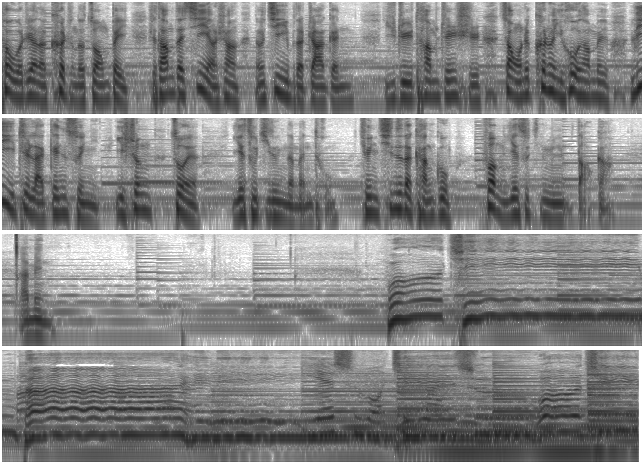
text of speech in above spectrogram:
透过这样的课程的装备，使他们在信仰上能进一步的扎根，以至于他们真实上完这课程以后，他们立志来跟随你，一生做耶稣基督你的门徒。求你亲自的看顾，奉耶稣基督名祷告，阿门。我敬拜你。耶稣，我敬拜。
